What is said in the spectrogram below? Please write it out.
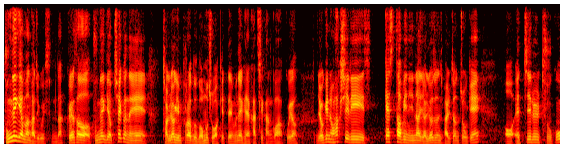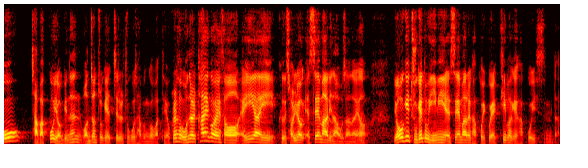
국내 기업만 가지고 있습니다. 그래서 국내 기업 최근에 전력 인프라도 너무 좋았기 때문에 그냥 같이 간 것 같고요. 여기는 확실히 가스터빈이나 연료전지 발전 쪽에 어, 엣지를 두고 잡았고 여기는 원전 쪽에 엣지를 두고 잡은 것 같아요. 그래서 오늘 타이거에서 AI 그 전력 SMR이 나오잖아요. 여기 두 개도 이미 SMR을 갖고 있고 액티브하게 갖고 있습니다.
